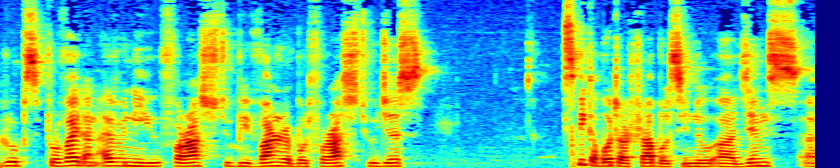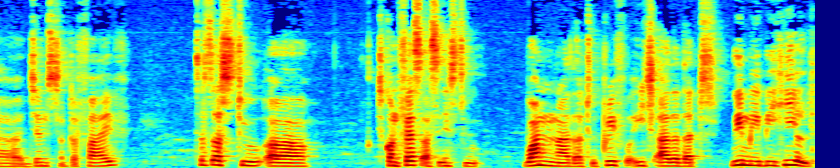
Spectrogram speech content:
groups provide an avenue for us to be vulnerable, for us to just speak about our troubles. You know, uh, James, uh, James chapter five tells us to uh, to confess our sins to one another, to pray for each other that we may be healed.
